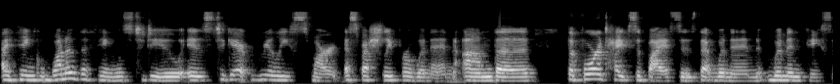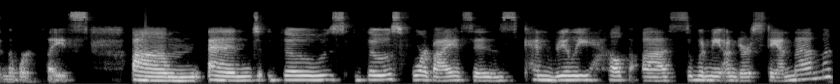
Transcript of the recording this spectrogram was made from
i think one of the things to do is to get really smart especially for women um, the the four types of biases that women women face in the workplace Um, and those those four biases can really help us when we understand them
